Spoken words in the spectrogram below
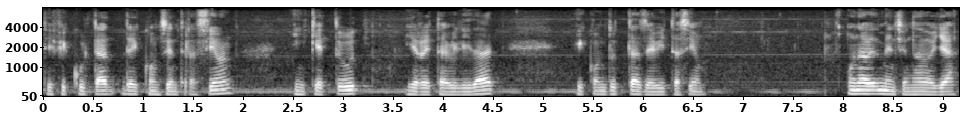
dificultad de concentración, inquietud, irritabilidad y conductas de evitación. Una vez mencionado ya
